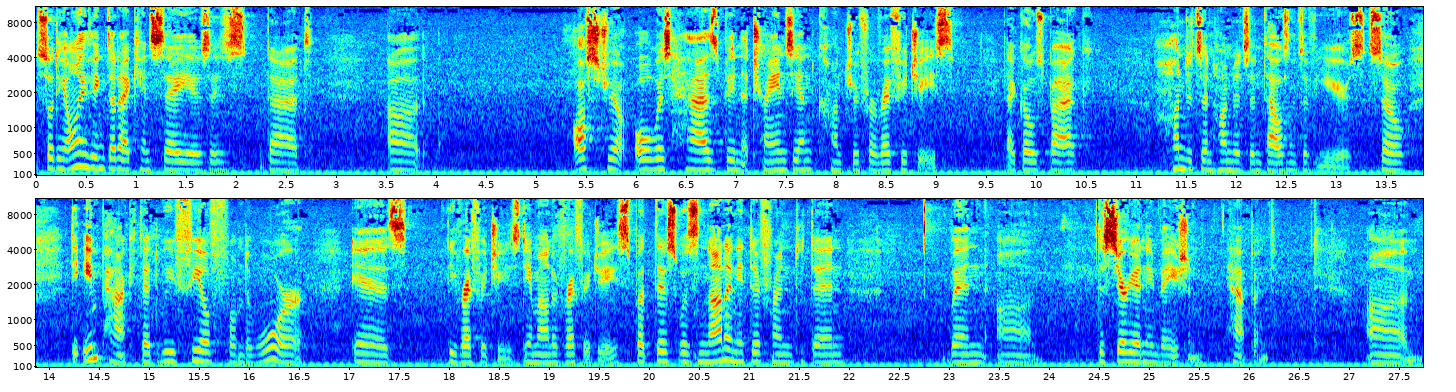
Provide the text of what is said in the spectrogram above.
so the only thing that I can say is is that uh, Austria always has been a transient country for refugees. That goes back hundreds and hundreds and thousands of years. So the impact that we feel from the war is the refugees, the amount of refugees. But this was not any different than when uh, the Syrian invasion happened. Um,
